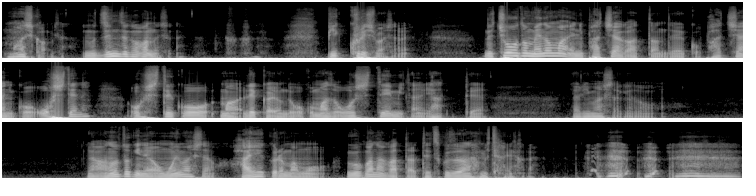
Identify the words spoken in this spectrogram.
マジか？みたいな。もう全然かかんないですよね。びっくりしましたね。で、ちょうど目の前にパチ屋があったんで、こうパチ屋にこう押してね、押してこう、まあ、レッカー読んでこう、まず押してみたいなやって、やりましたけど、いや、あの時ね、思いましたよ。速い車も動かなかったら鉄くずだな、みたいな。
